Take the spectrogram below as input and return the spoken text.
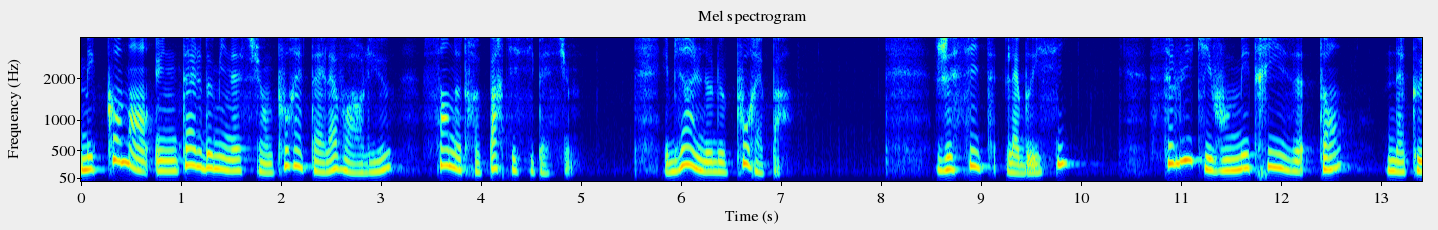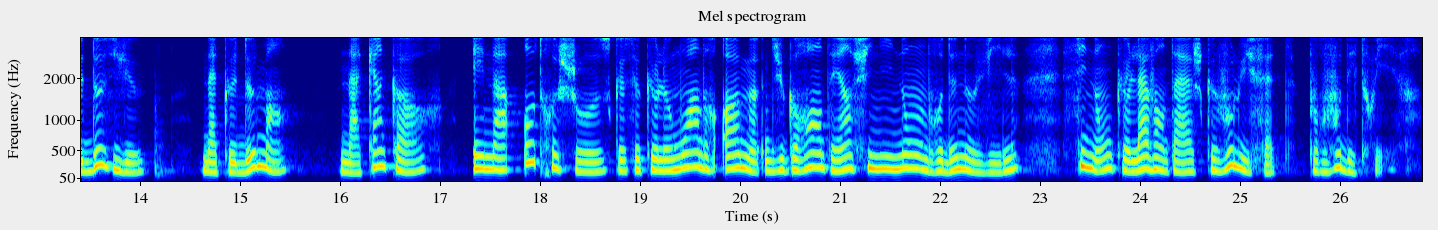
Mais comment une telle domination pourrait-elle avoir lieu sans notre participation? Eh bien, elle ne le pourrait pas. Je cite la Boétie celui qui vous maîtrise tant n'a que deux yeux, n'a que deux mains, n'a qu'un corps, et n'a autre chose que ce que le moindre homme du grand et infini nombre de nos villes, sinon que l'avantage que vous lui faites pour vous détruire.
